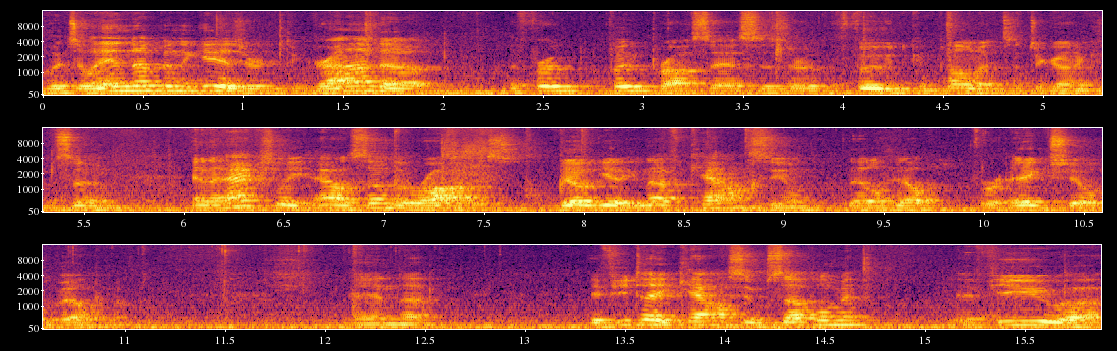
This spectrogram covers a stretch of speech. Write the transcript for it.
which will end up in the gizzard to grind up fruit, food processes or the food components that they're gonna consume. And actually, out of some of the rocks, they'll get enough calcium that'll help for eggshell development. And, uh, if you take calcium supplement, if you, uh,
